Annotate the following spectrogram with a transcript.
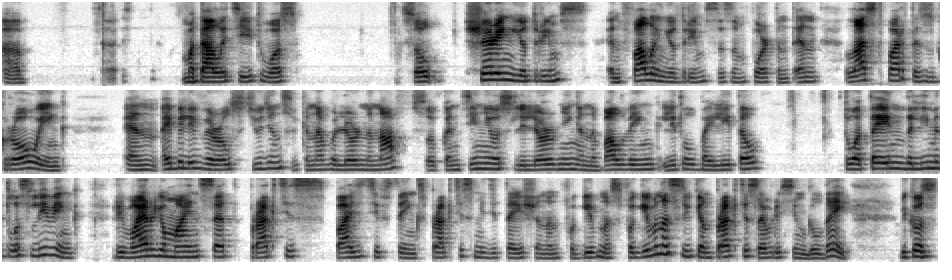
uh, uh, modality it was. So sharing your dreams and following your dreams is important. And last part is growing. And i believe we're all students. We can never learn enough. So continuously learning and evolving little by little to attain the limitless living. Rewire your mindset. Practice positive things. Practice meditation and forgiveness. Forgiveness you can practice every single day because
